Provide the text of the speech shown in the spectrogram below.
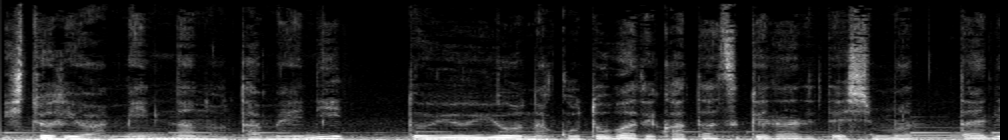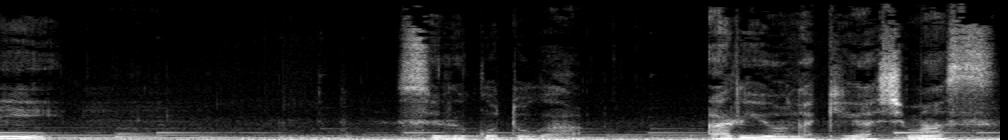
一人はみんなのためにというような言葉で片付けられてしまったりすることがあるような気がします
